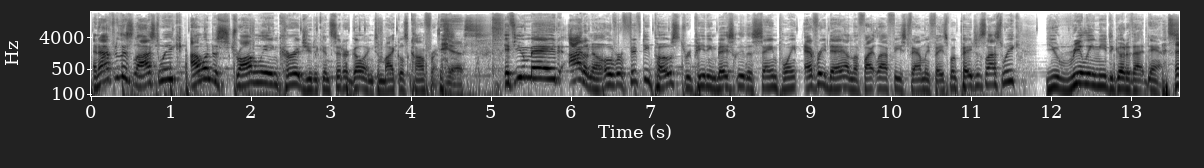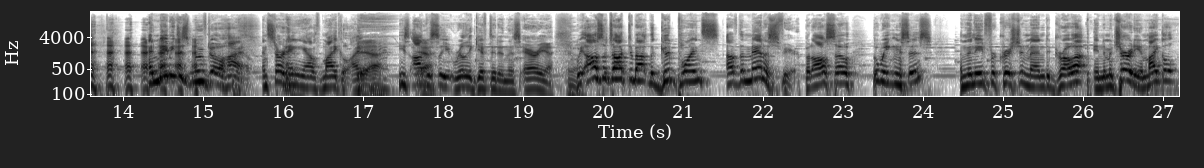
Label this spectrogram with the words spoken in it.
And after this last week, I want to strongly encourage you to consider going to Michael's conference. Yes. If you made, I don't know, over 50 posts repeating basically the same point every day on the Fight Laugh Feast family Facebook pages last week, you really need to go to that dance. and maybe just move to Ohio and start hanging out with Michael. I, Yeah. He's obviously really gifted in this area. We also talked about the good points of the manosphere, but also the weaknesses and the need for Christian men to grow up into maturity. And Michael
